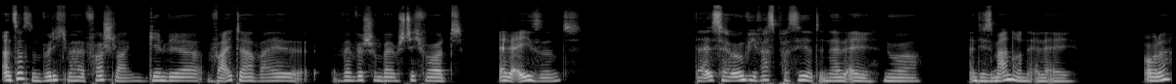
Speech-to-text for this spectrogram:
Ansonsten würde ich mal vorschlagen, gehen wir weiter, weil wenn wir schon beim Stichwort LA sind, da ist ja irgendwie was passiert in LA, nur in diesem anderen LA, oder?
